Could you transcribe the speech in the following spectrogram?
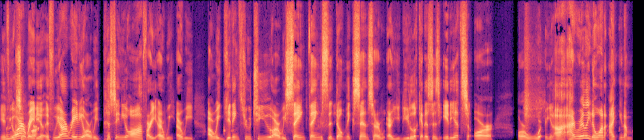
If you are radio, if we are radio, are we pissing you off? Are you, are we are we are we getting through to you? Are we saying things that don't make sense? Are are you, you look at us as idiots or or you know? I, I really don't want to. I you know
